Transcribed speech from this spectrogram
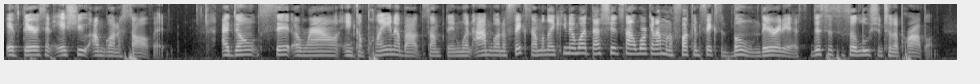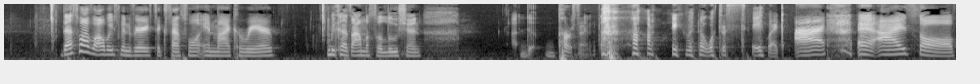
If there's an issue, I'm going to solve it. I don't sit around and complain about something when I'm going to fix it. I'm like, you know what? That shit's not working. I'm going to fucking fix it. Boom. There it is. This is the solution to the problem. That's why I've always been very successful in my career because I'm a solution person. I don't even know what to say. Like I and I solve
